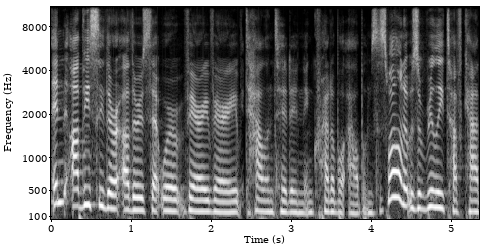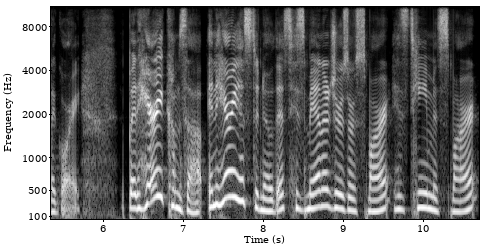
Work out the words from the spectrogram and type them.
And obviously, there are others that were very, very talented and incredible albums as well. And it was a really tough category. But Harry comes up, and Harry has to know this. His managers are smart, his team is smart.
